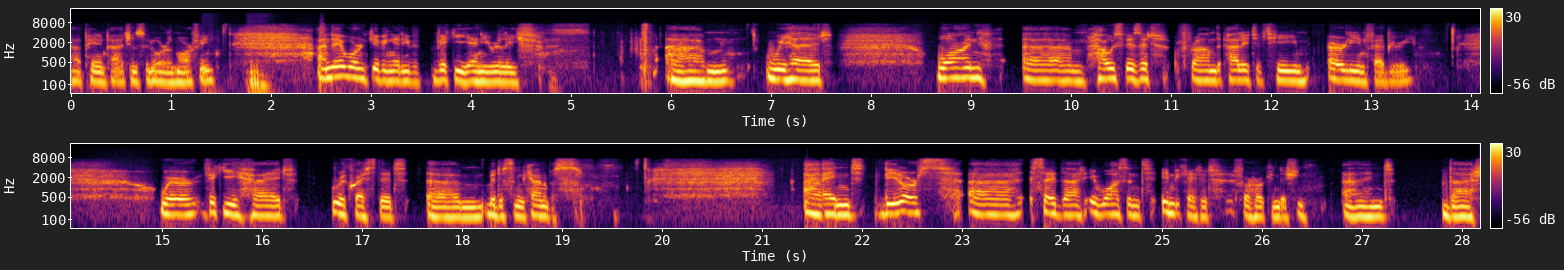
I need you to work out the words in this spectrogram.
uh, pain patches and oral morphine. Mm. And they weren't giving any Vicky any relief. Um, we had one um, house visit from the palliative team early in February, where Vicky had requested um, medicinal cannabis. And the nurse uh, said that it wasn't indicated for her condition and that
